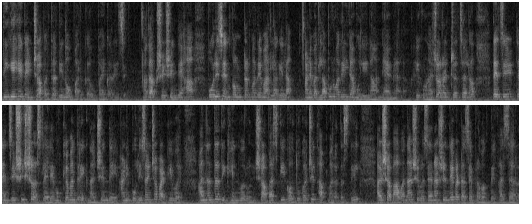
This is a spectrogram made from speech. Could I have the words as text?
दिघे हे त्यांच्या पद्धतीनं उपार उपाय करायचे. आता अक्षय शिंदे हा पोलीस एन्काउंटरमध्ये मारला गेला आणि बदलापूरमधील त्या मुलींना न्याय मिळाला. हे कोणाच्या राज्यात झालं? त्याचे त्यांचे शिष्य असलेले मुख्यमंत्री एकनाथ शिंदे आणि पोलिसांच्या पाठीवर आनंद दिघेंवरून शाबासकी कौतुकाची थाप मारत असतील अशा भावना शिवसेना शिंदे गटाचे प्रवक्ते खासदार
